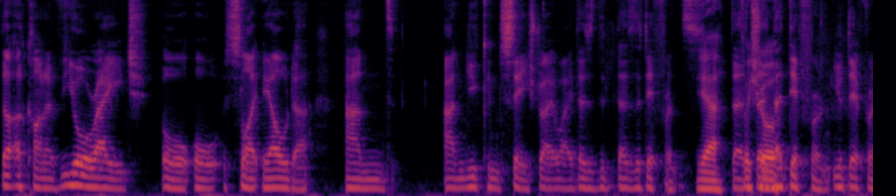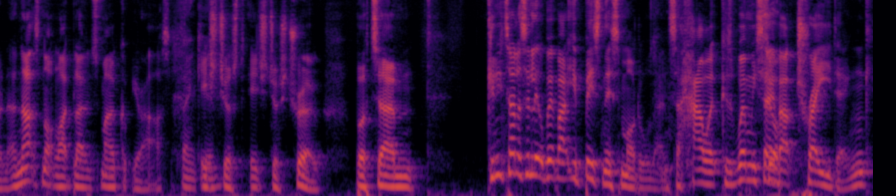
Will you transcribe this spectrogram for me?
that are kind of your age or, or slightly older, and and you can see straight away there's the, there's a difference. Yeah, they're, for they're- sure. They're, different. You're different, and that's not like blowing smoke up your ass. Thank you. It's just it's just true. But um, can you tell us a little bit about your business model then? So how it because when we say Sure. about trading,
